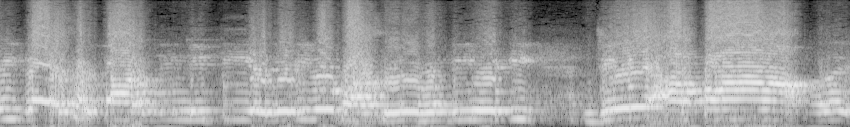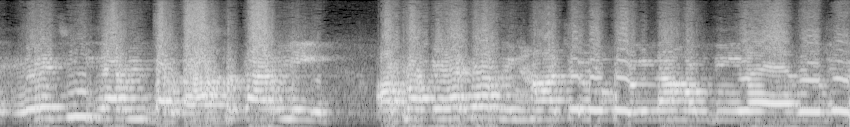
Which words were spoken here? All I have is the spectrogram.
ਵੀ ਗੱਲ ਸਰਕਾਰ ਦੀ ਨੀਤੀ ਹੈ ਜਿਹੜੀ ਉਹ ਬਸ ਨਹੀਂ ਹੁੰਦੀ ਹੈਗੀ। ਜੇ ਆਪਾਂ ਇਹ ਚੀਜ਼ ਆ ਵੀ ਬਰਦਾਸ਼ਤ ਕਰ ਲਈ, ਆਪਾਂ ਕਹਿੰਦਾ ਵੀ ਹਾਂ, ਚਲੋ ਕੋਈ ਨਾ ਹੁੰਦੀ ਹੈ ਹੋ ਜੇ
